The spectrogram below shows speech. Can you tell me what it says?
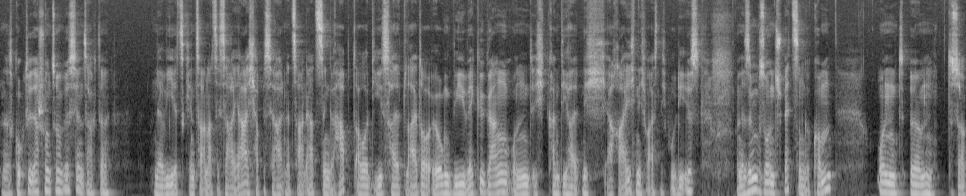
Und das guckte der schon so ein bisschen und sagte, na, wie jetzt kein Zahnarzt? Ich sage, ja, ich habe bisher halt eine Zahnärztin gehabt, aber die ist halt leider irgendwie weggegangen und ich kann die halt nicht erreichen. Ich weiß nicht, wo die ist. Und da sind wir so ins Schwätzen gekommen. Und ähm, da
